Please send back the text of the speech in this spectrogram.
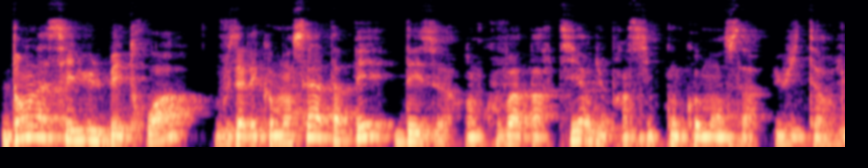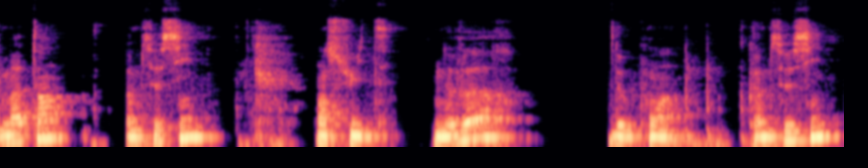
dans la cellule B3, vous allez commencer à taper des heures. Donc on va partir du principe qu'on commence à 8 heures du matin, comme ceci. Ensuite, 9 heures, deux points, comme ceci.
